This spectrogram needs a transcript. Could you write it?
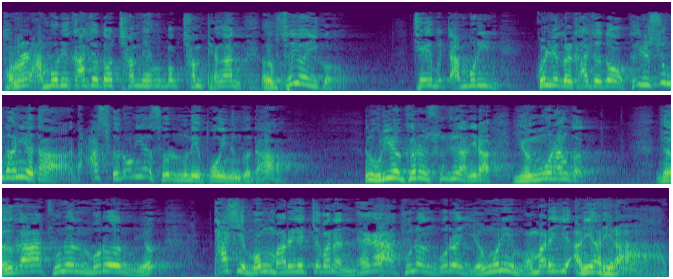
돈을 아무리 가져도 참 행복, 참 평안 없어요, 이거. 제 아무리 권력을 가져도 그 일순간이야 다. 다 서론이야, 서론 눈에 보이는 거다. 우리는 그런 수준이 아니라 영원한 것. 너가 주는 물은 다시 목마르겠지만은 내가 주는 물은 영원히 목마르지 아니하리라.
